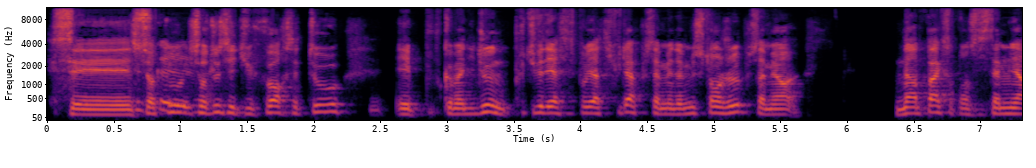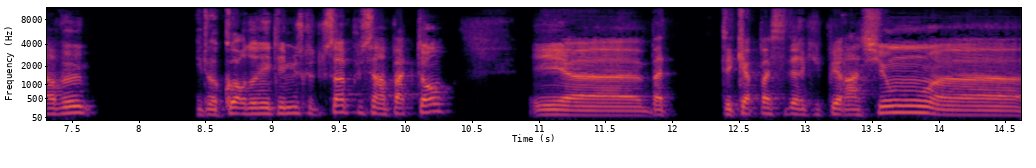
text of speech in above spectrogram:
C'est surtout, surtout si tu forces et tout. Et comme a dit June, plus tu fais des exercices polyarticulaires, plus ça met de muscles en jeu, plus ça met d'impact sur ton système nerveux. Il doit coordonner tes muscles, tout ça, plus c'est impactant. Et euh, bah, tes capacités de récupération, euh,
